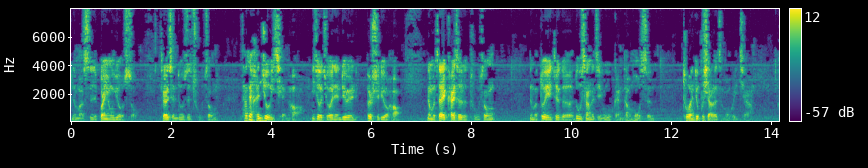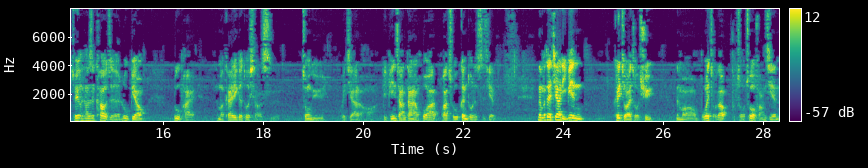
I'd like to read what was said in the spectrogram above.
那么是惯用右手，教育程度是初中。他在很久以前，哈，一九九二年六月二十六号，那么在开车的途中，那么对这个路上的景物感到陌生，突然就不晓得怎么回家。最后，他是靠着路标、路牌，那么开了一个多小时，终于回家了啊！比平常当然花花出更多的时间。那么在家里面可以走来走去，那么不会走到走错房间。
